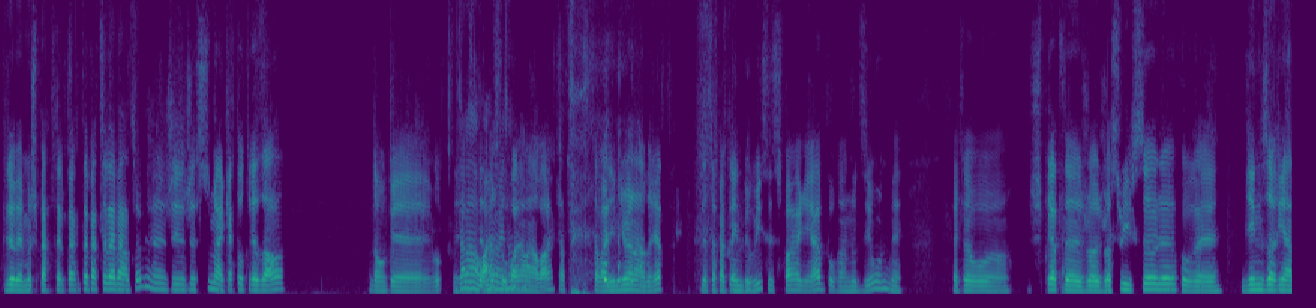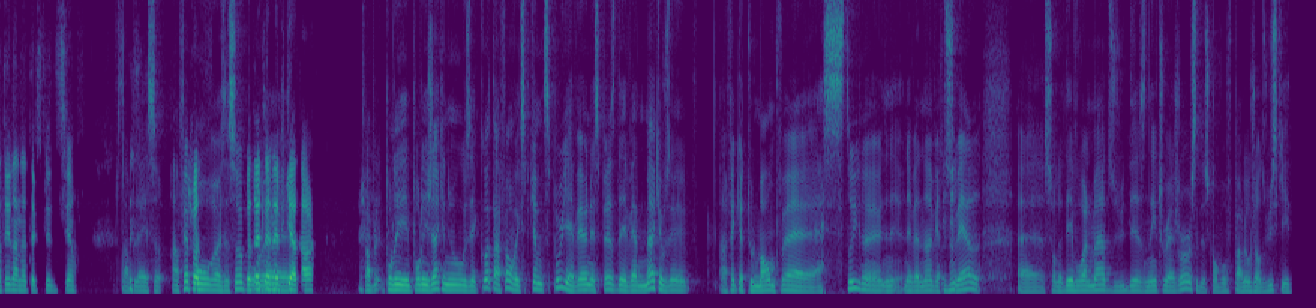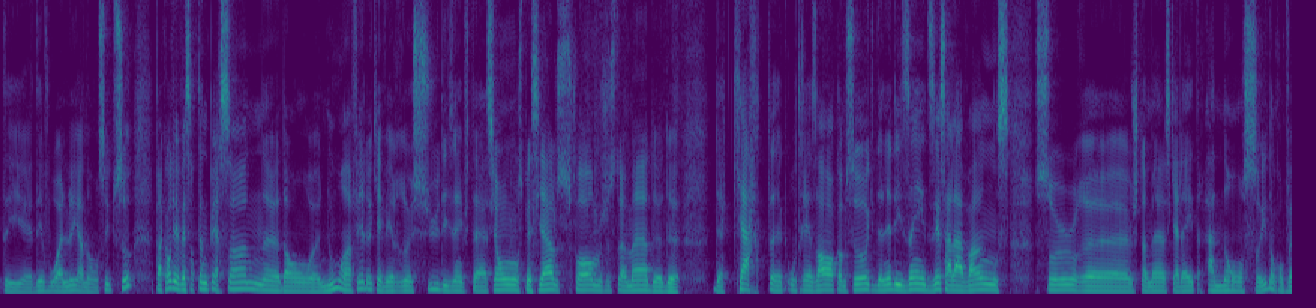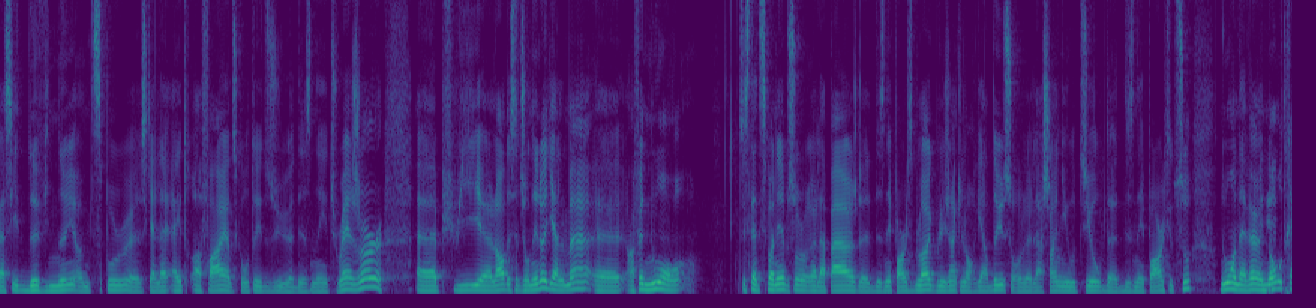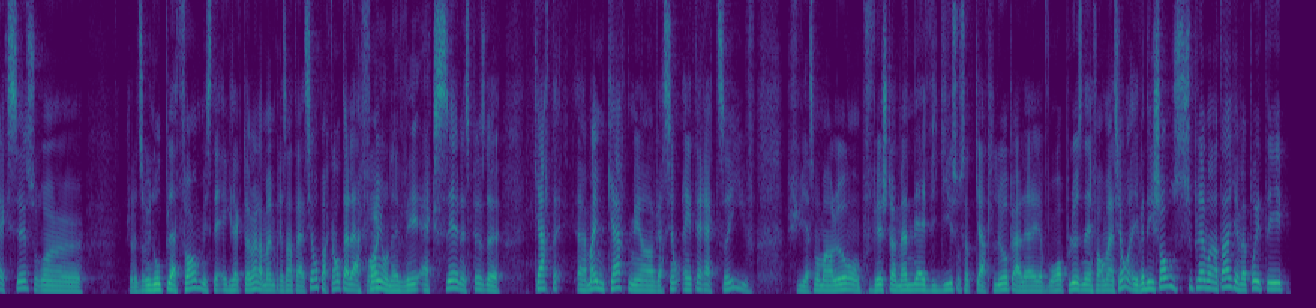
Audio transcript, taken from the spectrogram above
Puis là, ben, moi, je suis parti, parti, parti à l'aventure. J'ai su ma carte au trésor. Donc, euh, oups, C'est à l'envers, à. Ça, ça va aller mieux à l'endroit. Là, ça fait plein de bruit. C'est super agréable pour un audio. mais fait que là, je suis prête. là. je, vais, je vais suivre ça là, pour euh, bien nous orienter dans notre expédition. Ça me plaît ça. En fait, pour, euh, c'est ça, Peut-être le euh, navigateur. Me plaît- Pour les, pour les gens qui nous écoutent, en fait, on va expliquer un petit peu. Il y avait une espèce d'événement que vous avez- en fait, que tout le monde pouvait assister, là, un, un événement virtuel euh, sur le dévoilement du Disney Treasure. C'est de ce qu'on va vous parler aujourd'hui, ce qui a été euh, dévoilé, annoncé, tout ça. Par contre, il y avait certaines personnes, euh, dont nous, en fait, qui avaient reçu des invitations spéciales sous forme justement de, de, cartes au trésor comme ça, qui donnaient des indices à l'avance sur justement ce qui allait être annoncé. Donc, on pouvait essayer de deviner un petit peu ce qui allait être offert du côté du Disney Treasure. Puis, lors de cette journée-là également, en fait, nous, on. C'était disponible sur euh, la page de Disney Parks Blog, pour les gens qui l'ont regardé sur le- la chaîne YouTube de Disney Parks et tout ça. Nous, on avait un autre accès sur un, je vais dire une autre plateforme, mais c'était exactement la même présentation. Par contre, à la fin, Ouais. on avait accès à une espèce de carte, à la même carte, mais en version interactive. Puis à ce moment-là, on pouvait justement naviguer sur cette carte-là et aller avoir plus d'informations. Il y avait des choses supplémentaires qui n'avaient pas été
